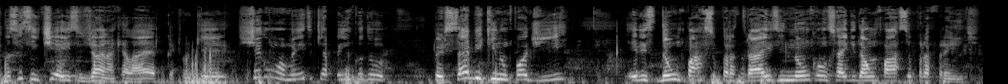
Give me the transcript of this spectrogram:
você sentia isso já naquela época? Porque chega um momento que a PEN, quando percebe que não pode ir, eles dão um passo para trás e não consegue dar um passo para frente.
